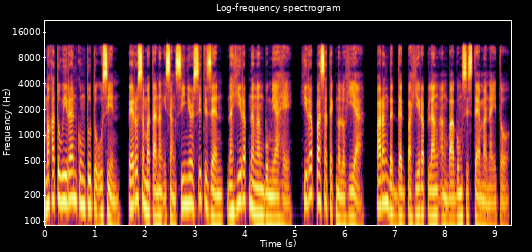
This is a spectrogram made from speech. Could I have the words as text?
Makatuwiran kung tutuusin, pero sa mata ng isang senior citizen na hirap na ngang bumiyahe, hirap pa sa teknolohiya, parang dagdag pahirap lang ang bagong sistema na ito.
